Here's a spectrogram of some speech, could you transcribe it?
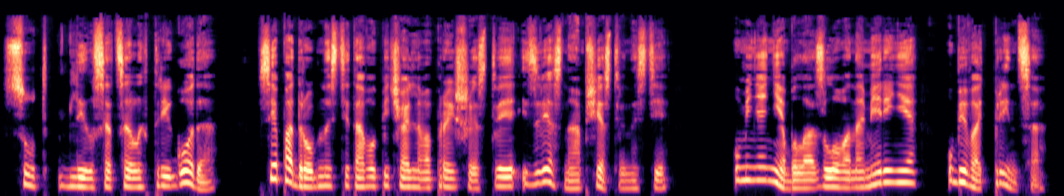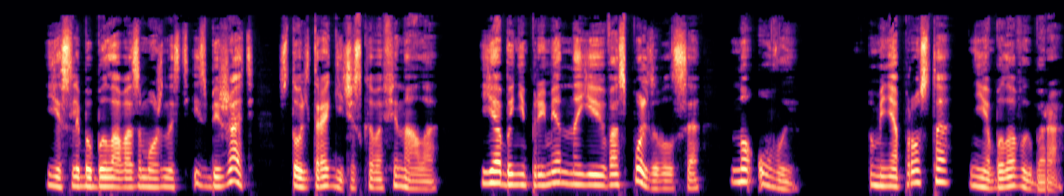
Суд длился целых три года. Все подробности того печального происшествия известны общественности. У меня не было злого намерения убивать принца. Если бы была возможность избежать столь трагического финала, я бы непременно ею воспользовался, но, увы. У меня просто не было выбора.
